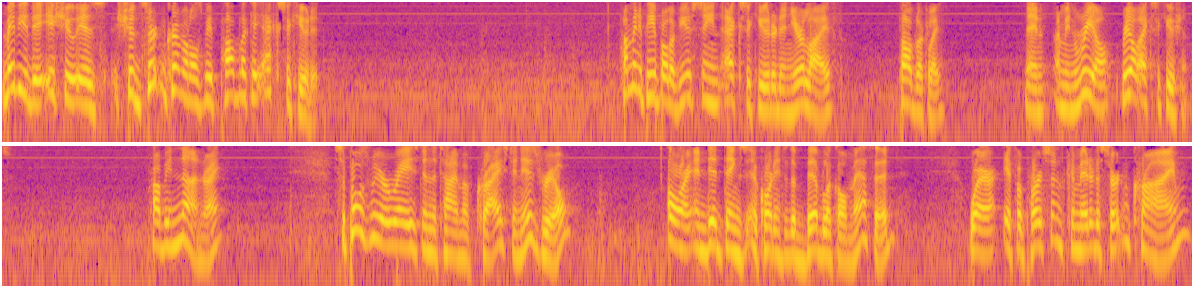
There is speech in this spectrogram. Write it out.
maybe the issue is, should certain criminals be publicly executed? How many people have you seen executed in your life publicly and, I mean, real, real executions. Probably none, right? Suppose we were raised in the time of Christ in Israel, or and did things according to the biblical method, where if a person committed a certain crime,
